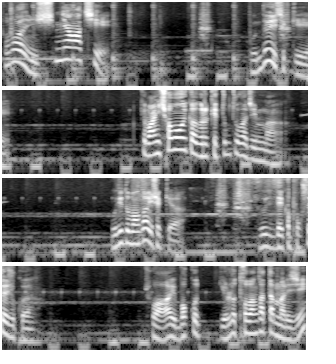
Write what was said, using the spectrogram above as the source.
저런 심양아치. 뭔데 이 새끼? 그렇게 많이 처먹으니까 그렇게 뚱뚱하지 임마. 어디 도망가 이 새끼야. 어디 내가 복수해 줄 거야. 좋아, 먹고 열로 도망갔단 말이지.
